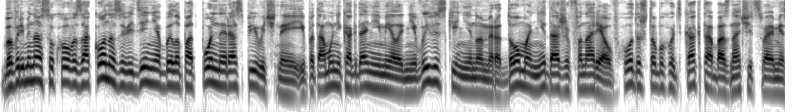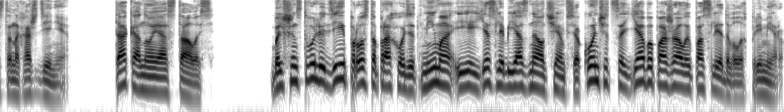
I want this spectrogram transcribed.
Во времена сухого закона заведение было подпольной распивочной и потому никогда не имело ни вывески, ни номера дома, ни даже фонаря у входа, чтобы хоть как-то обозначить свое местонахождение. Так оно и осталось. Большинство людей просто проходят мимо, и если бы я знал, чем все кончится, я бы, пожалуй, последовал их примеру.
